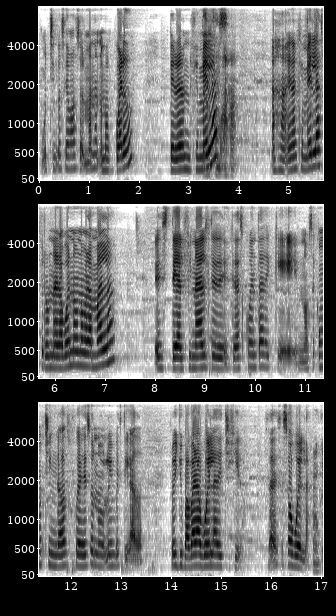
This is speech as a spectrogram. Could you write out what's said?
¿cómo chingo se llama su hermana? No me acuerdo, pero eran gemelas. ajá. Ajá, eran gemelas, pero una era buena, una era mala este, al final te, das cuenta de que no sé cómo chingados fue eso, no lo he investigado, pero Yubaba era abuela de Chihiro, ¿sabes? Es su abuela. Ok.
